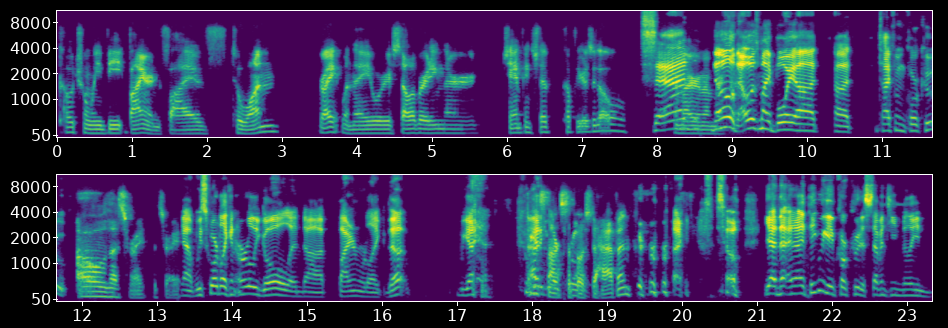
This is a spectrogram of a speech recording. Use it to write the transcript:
coach when we beat Bayern five to one, right? When they were celebrating their championship a couple years ago. Sad. No, that was my boy uh uh Tayfun Korkut. Oh, that's right. That's right. Yeah, we scored like an early goal and uh Bayern were like, that we got That's not supposed to happen. right. So yeah, and, I think we gave Korkut a 17 million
